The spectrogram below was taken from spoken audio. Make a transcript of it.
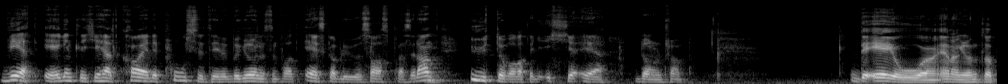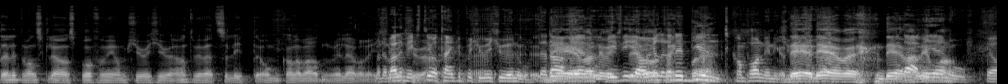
Vet egentlig ikke helt hva er det positive begrunnelsen for at jeg skal bli USAs president, utover at jeg ikke er Donald Trump. Det er jo en av grunnene til at det er litt vanskelig å spå for mye om 2020. At vi vet så lite om hva slags verden vi lever i. Men det er veldig 2020. viktig å tenke på 2020 nå. Det er Det der vi er er nå. Vi, har allerede begynt kampanjen i 2020. Det, det, er, det Det er er der veldig er bra. nå, ja.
